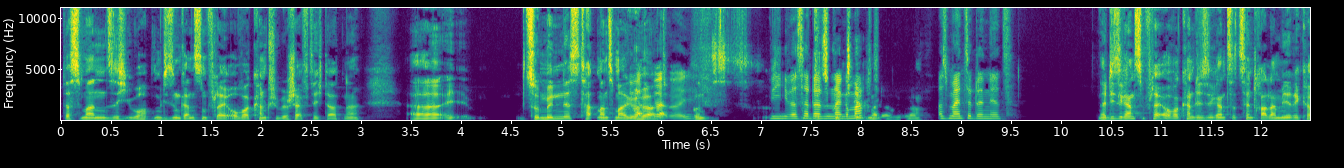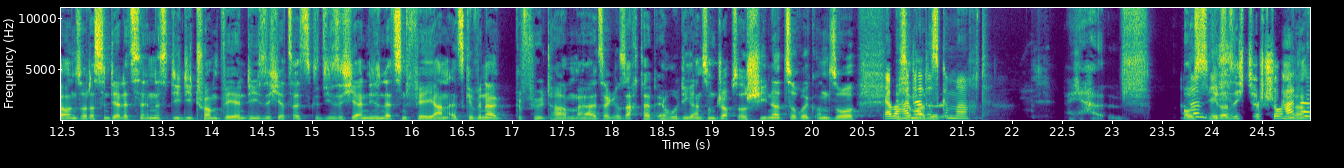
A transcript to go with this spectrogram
dass man sich überhaupt mit diesem ganzen Flyover-Country beschäftigt hat. Ne? Äh, zumindest hat man es mal gehört. Und Wie, was hat er denn da gemacht? Was meinst du denn jetzt? Na, diese ganzen Flyover-Country, diese ganze Zentralamerika und so, das sind ja letzten Endes die, die Trump wählen, die sich jetzt als, die sich ja in diesen letzten vier Jahren als Gewinner gefühlt haben, ja, als er gesagt hat, er holt die ganzen Jobs aus China zurück und so. Ja, aber ich hat er das gemacht? Naja, aus ihrer Sicht ja schon, hat ne? Er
